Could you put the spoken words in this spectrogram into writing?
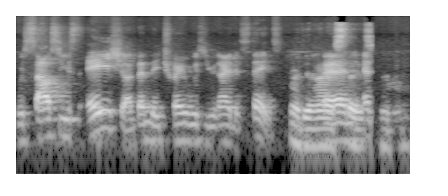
with Southeast Asia than they trade with United States. With the United and, States. And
